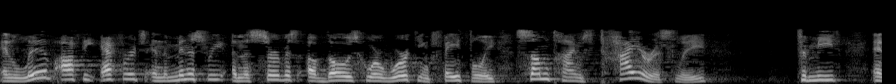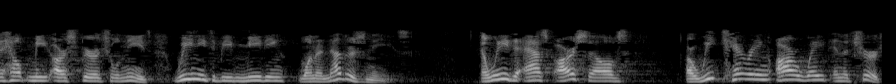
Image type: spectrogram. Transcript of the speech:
and live off the efforts and the ministry and the service of those who are working faithfully, sometimes tirelessly, to meet and help meet our spiritual needs. We need to be meeting one another's needs. And we need to ask ourselves, are we carrying our weight in the church?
